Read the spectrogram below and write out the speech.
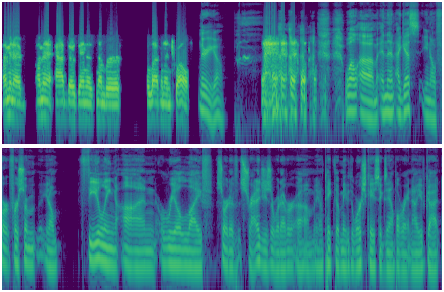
I'm gonna I'm gonna add those in as number eleven and twelve. There you go. well, um, and then I guess you know for for some you know feeling on real life sort of strategies or whatever. Um, you know, take the maybe the worst case example right now. You've got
